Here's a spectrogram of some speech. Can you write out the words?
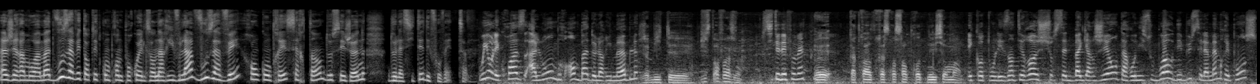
Agera Mohamed, vous avez tenté de comprendre pourquoi ils en arrivent là. Vous avez rencontré certains de ces jeunes de la cité des Fauvettes. Oui, on les croise à l'ombre en bas de leur immeuble. J'habite euh, juste en face. Cité des Fauvettes Ouais, 93 330 Neuilly-sur-Marne. Et quand on les interroge sur cette bagarre géante à Rony-sous-Bois, au début c'est la même réponse.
